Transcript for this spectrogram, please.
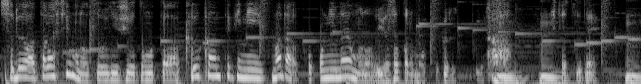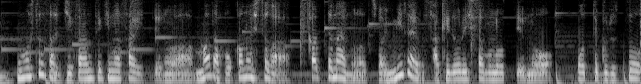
それを新しいものを導入しようと思ったら空間的にまだここにないものをよそから持ってくるっていうのがうん。一つで。うん。もう一つは時間的な差異っていうのはまだ他の人が使ってないものつまり未来を先取りしたものっていうのを持ってくると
